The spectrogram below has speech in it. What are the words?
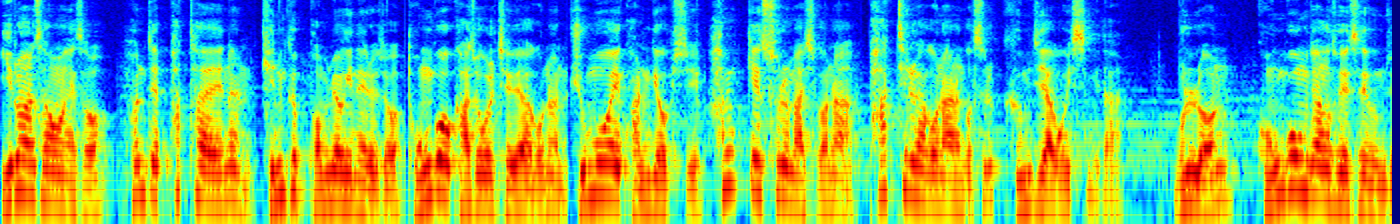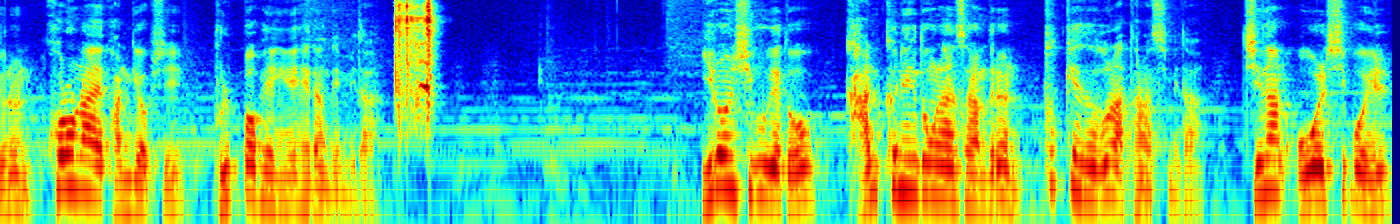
이러한 상황에서 현재 파타야에는 긴급 법령이 내려져 동거 가족을 제외하고는 규모에 관계없이 함께 술을 마시거나 파티를 하거나 하는 것을 금지하고 있습니다. 물론 공공장소에서의 음주는 코로나에 관계없이 불법 행위에 해당됩니다. 이런 시국에도 간큰 행동을 하는 사람들은 푸켓에도 나타났습니다. 지난 5월 15일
